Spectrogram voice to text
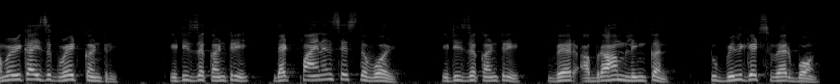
America is a great country. It is the country that finances the world. It is the country where Abraham Lincoln to Bill Gates were born.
